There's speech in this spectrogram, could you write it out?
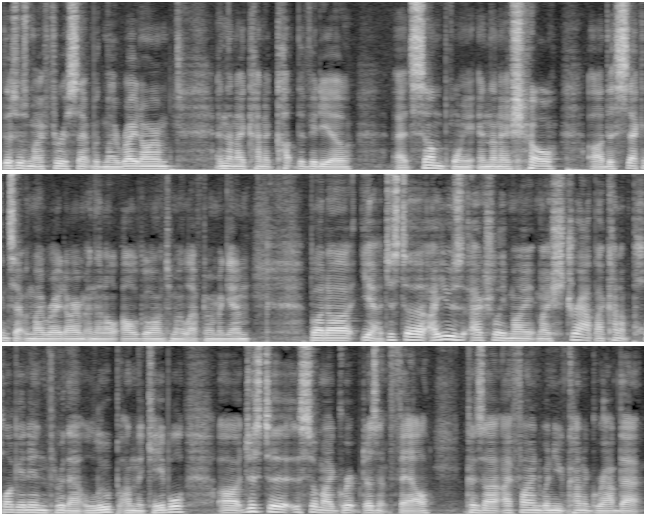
This was my first set with my right arm, and then I kind of cut the video at some point, and then I show uh, the second set with my right arm, and then I'll, I'll go on to my left arm again. But uh, yeah, just uh, I use actually my, my strap, I kind of plug it in through that loop on the cable, uh, just to so my grip doesn't fail. Because I, I find when you kind of grab that,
